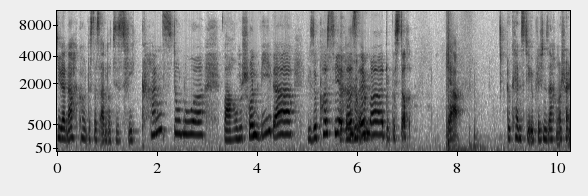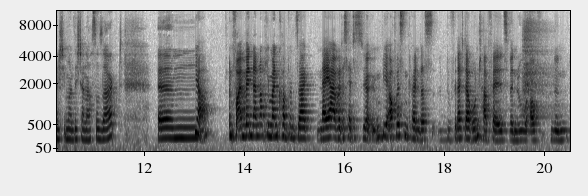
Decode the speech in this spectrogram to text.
die danach kommt, ist das andere. Dieses, wie kannst du nur? Warum schon wieder? Wieso passiert das immer? Du bist doch, ja, du kennst die üblichen Sachen wahrscheinlich, die man sich danach so sagt. Ähm, ja. Und vor allem, wenn dann noch jemand kommt und sagt, naja, aber das hättest du ja irgendwie auch wissen können, dass du vielleicht da runterfällst, wenn du auf einen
